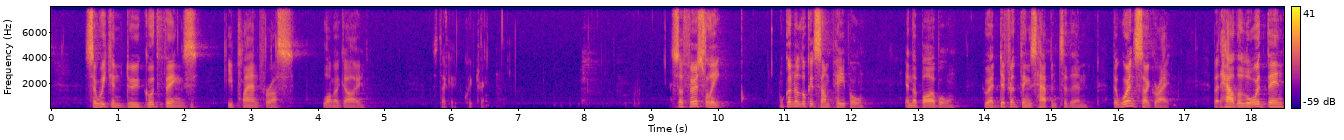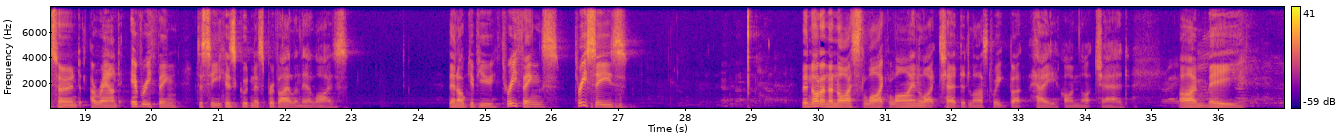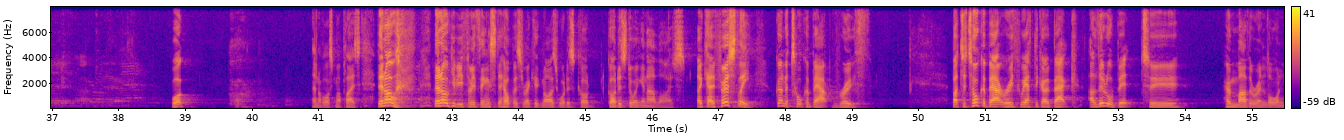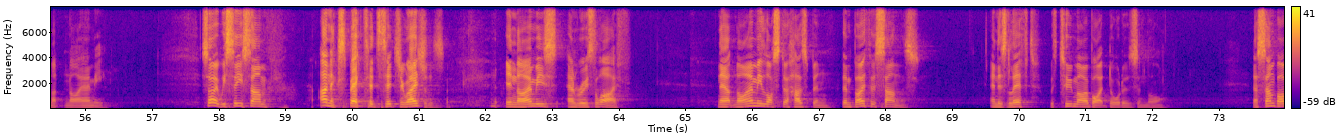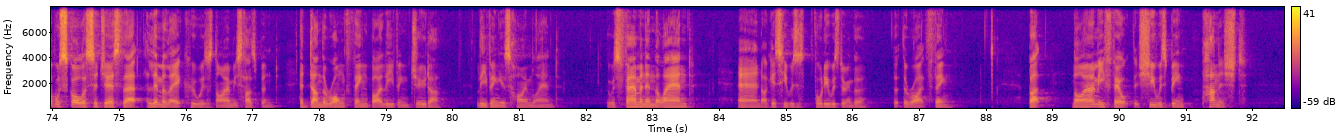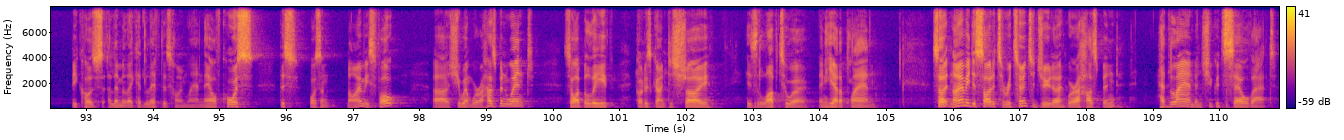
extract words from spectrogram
so we can do good things He planned for us long ago. Let's take a quick drink. So, firstly, we're going to look at some people in the Bible who had different things happen to them that weren't so great, but how the Lord then turned around everything to see His goodness prevail in their lives. Then I'll give you three things, three C's. They're not in a nice like line like Chad did last week, but hey, I'm not Chad. I'm me. What? And I've lost my place. Then I'll, then I'll give you three things to help us recognize what is God, God is doing in our lives. Okay, firstly, we're going to talk about Ruth. But to talk about Ruth, we have to go back a little bit to her mother in law, Naomi. So we see some unexpected situations in Naomi's and Ruth's life. Now, Naomi lost her husband, then both her sons, and is left with two Moabite daughters in law. Now, some Bible scholars suggest that Elimelech, who was Naomi's husband, had done the wrong thing by leaving Judah, leaving his homeland. There was famine in the land, and I guess he was, thought he was doing the, the, the right thing. But Naomi felt that she was being punished because Elimelech had left his homeland. Now, of course, this wasn't Naomi's fault. Uh, she went where her husband went, so I believe God is going to show his love to her, and he had a plan. So Naomi decided to return to Judah, where her husband had land and she could sell that.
